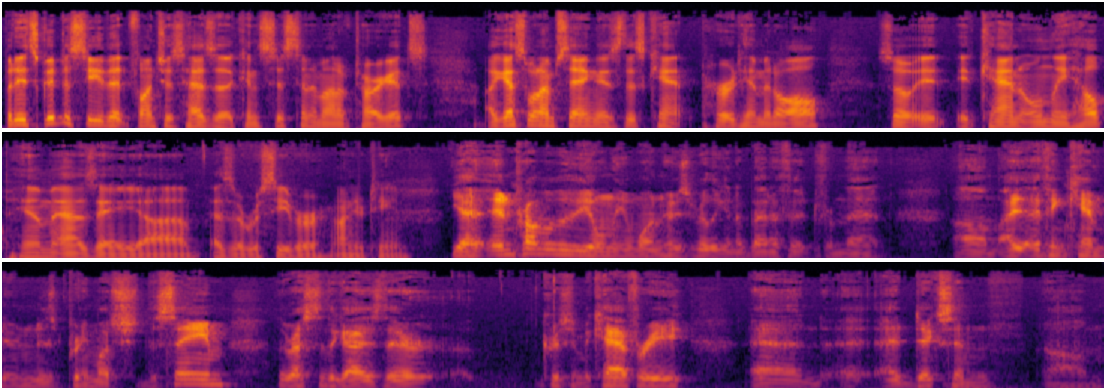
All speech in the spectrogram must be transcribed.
But it's good to see that Funchess has a consistent amount of targets. I guess what I'm saying is this can't hurt him at all. So it, it can only help him as a uh, as a receiver on your team. Yeah, and probably the only one who's really going to benefit from that. Um, I, I, think Cam Newton is pretty much the same. The rest of the guys there, Christian McCaffrey and Ed Dickson, Um,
